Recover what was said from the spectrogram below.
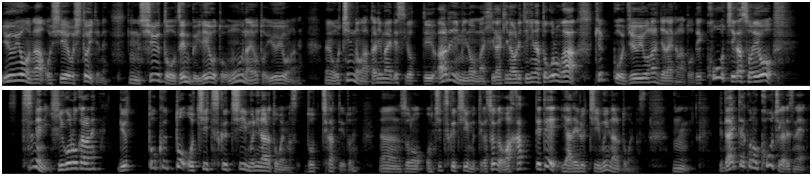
いうような教えをしといてね、うん、シュートを全部入れようと思うなよというようなね。落ちるのが当たり前ですよっていうある意味のま開き直り的なところが結構重要なんじゃないかなと。でコーチがそれを常に日頃からね言っとくと落ち着くチームになると思います。どっちかっていうとね、うん、その落ち着くチームっていうかそれが分かっててやれるチームになると思います、うん、で大体このコーチがですね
